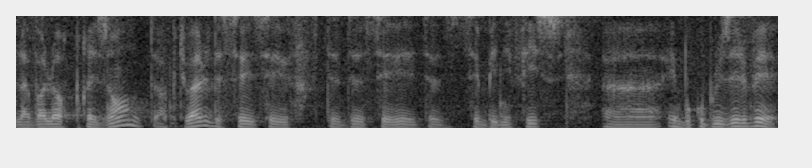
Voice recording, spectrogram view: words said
la valeur présente actuelle de ces, bénéfices euh, est beaucoup plus élevée.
